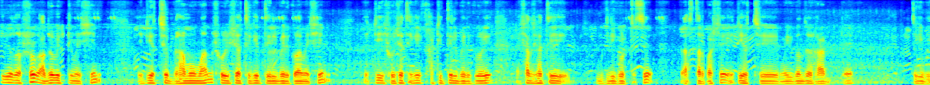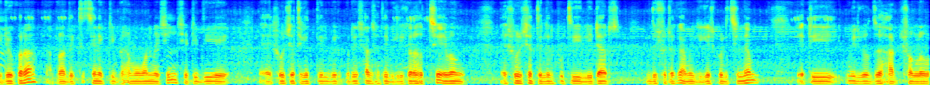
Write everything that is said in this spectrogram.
প্রিয় দর্শক আজব একটি মেশিন। এটি হচ্ছে ভ্রাম্যমান সরিষা থেকে তেল বের করা মেশিন। এটি সরিষা থেকে খাঁটি তেল বের করে সাথে সাথে বিক্রি করতেছে। রাস্তার পাশে এটি হচ্ছে মিরগঞ্জের হাট থেকে ভিডিও করা। আপনারা দেখতেছেন একটি ভ্রাম্যমান মেশিন। সেটি দিয়ে সরিষা থেকে তেল বের করে সাথে সাথে বিক্রি করা হচ্ছে এবং সরিষার তেলের প্রতি লিটার দুশো টাকা আমি জিজ্ঞেস করেছিলাম। এটি মিরগঞ্জ হাট সংলগ্ন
